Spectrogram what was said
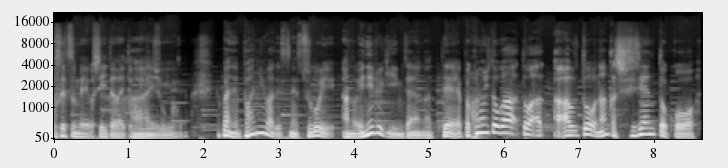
ご説明をしていただいてもいいでしょうか。はい、やっぱりね場にはですねすごいあのエネルギーみたいなのがあってやっぱりこの人が、とあ会うとなんか自然とこう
